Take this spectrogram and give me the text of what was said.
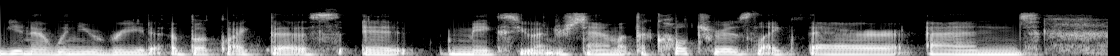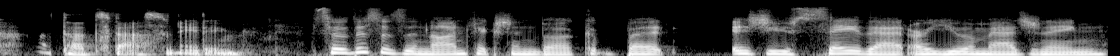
you know, when you read a book like this, it makes you understand what the culture is like there, and that's fascinating. So this is a nonfiction book, but as you say that, are you imagining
